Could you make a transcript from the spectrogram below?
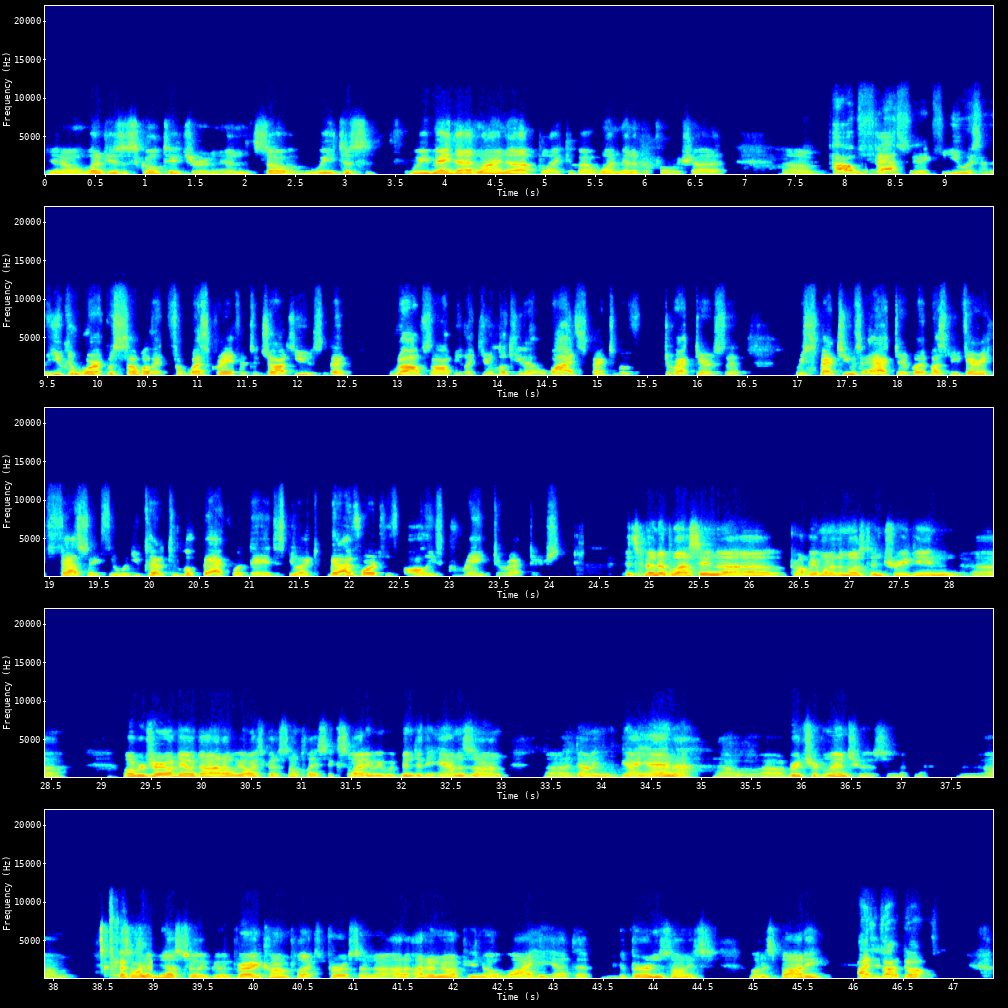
you know, what if he's a school teacher? And, and so we just, we made that line up like about one minute before we shot it. Um, How fascinating for you is that you can work with someone like from Wes Craven to John Hughes and then Rob Zombie? Like you're looking at a wide spectrum of directors that respect you as an actor, but it must be very fascinating for you when you kind of can look back one day and just be like, man, I've worked with all these great directors. It's been a blessing. Uh, probably one of the most intriguing. Uh, well, Ruggero Deodato, we always go to someplace exciting. We, have been to the Amazon uh, down in Guyana. Uh, uh, Richard Lynch, who's um, sort of yes, a, a, very complex person. I, I don't know if you know why he had the, the burns on his on his body. I did not know.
